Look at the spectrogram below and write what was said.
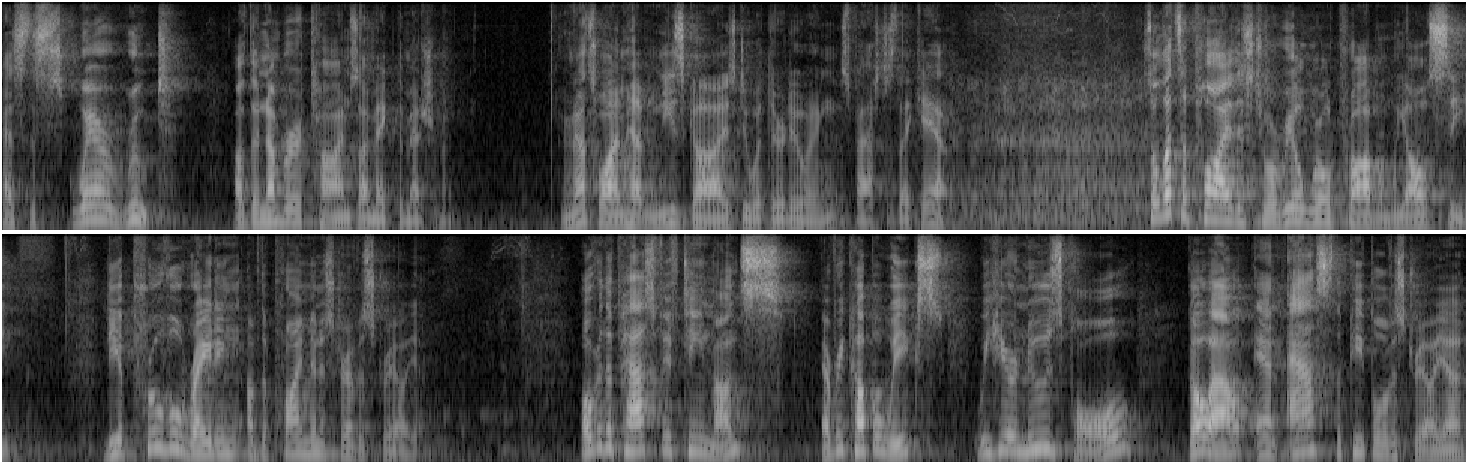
as the square root of the number of times I make the measurement. And that's why I'm having these guys do what they're doing as fast as they can. so let's apply this to a real world problem we all see. The approval rating of the Prime Minister of Australia. Over the past 15 months, every couple weeks, we hear a Newspoll go out and ask the people of Australia,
